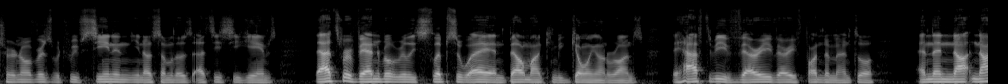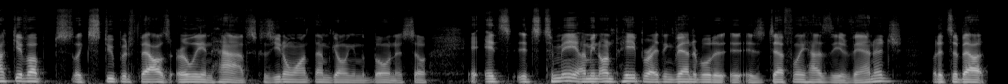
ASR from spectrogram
turnovers, which we've seen in you know some of those SEC games, that's where Vanderbilt really slips away and Belmont can be going on runs. They have to be very, very fundamental, and then not not give up like stupid fouls early in halves because you don't want them going in the bonus. So it, it's it's to me, I mean, on paper, I think Vanderbilt is, is definitely has the advantage, but it's about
